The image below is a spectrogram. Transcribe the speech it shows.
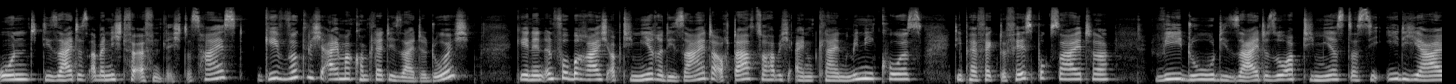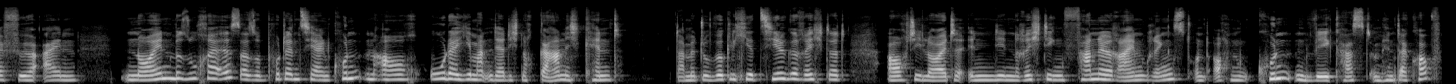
Und die Seite ist aber nicht veröffentlicht. Das heißt, geh wirklich einmal komplett die Seite durch. Geh in den Infobereich, optimiere die Seite. Auch dazu habe ich einen kleinen Minikurs, die perfekte Facebook-Seite, wie du die Seite so optimierst, dass sie ideal für einen neuen Besucher ist, also potenziellen Kunden auch, oder jemanden, der dich noch gar nicht kennt, damit du wirklich hier zielgerichtet auch die Leute in den richtigen Funnel reinbringst und auch einen Kundenweg hast im Hinterkopf.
